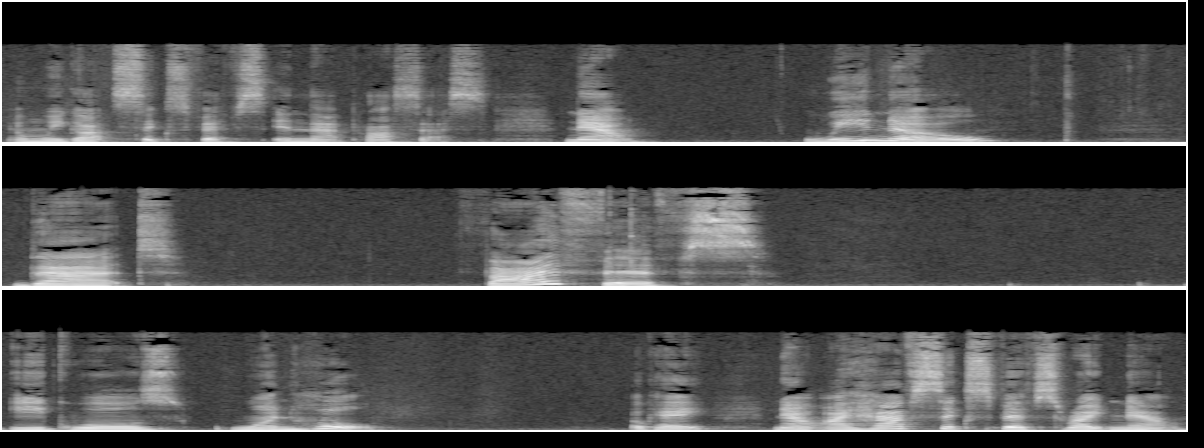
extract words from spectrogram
And we got 6 fifths in that process. Now, we know that 5 fifths equals 1 whole. Okay? Now, I have 6 fifths right now.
